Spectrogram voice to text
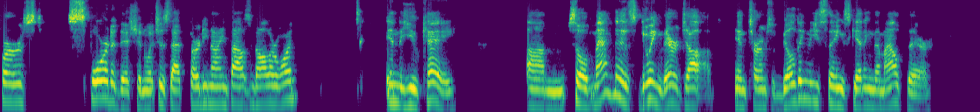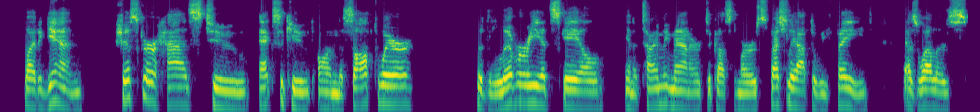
first Sport Edition, which is that thirty-nine thousand dollar one in the UK. Um, so Magna is doing their job in terms of building these things, getting them out there. But again, Fisker has to execute on the software, the delivery at scale in a timely manner to customers, especially after we've paid, as well as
